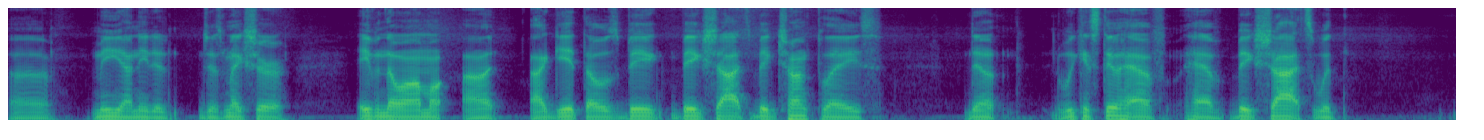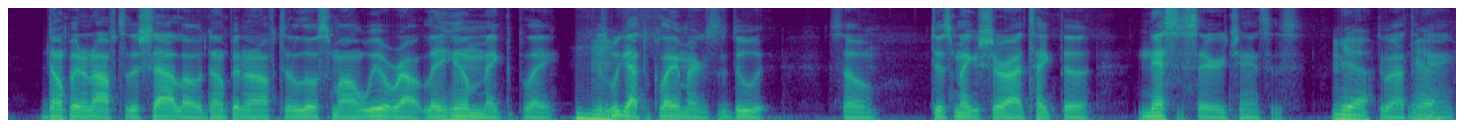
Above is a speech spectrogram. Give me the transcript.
Uh, me, I need to just make sure, even though I'm I, I get those big big shots, big chunk plays, then we can still have have big shots with dumping it off to the shallow, dumping it off to the little small wheel route. Let him make the play because we got the playmakers to do it. So just making sure I take the necessary chances Yeah. throughout the yeah. game.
